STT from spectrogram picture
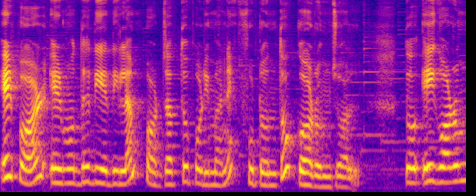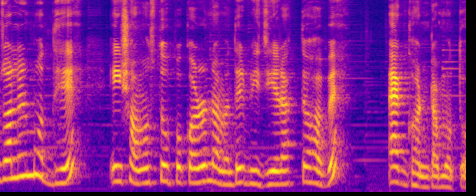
এরপর এর মধ্যে দিয়ে দিলাম পর্যাপ্ত পরিমাণে ফুটন্ত গরম জল। তো এই গরম জলের মধ্যে এই সমস্ত উপকরণ আমাদের ভিজিয়ে রাখতে হবে এক ঘণ্টা মতো।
